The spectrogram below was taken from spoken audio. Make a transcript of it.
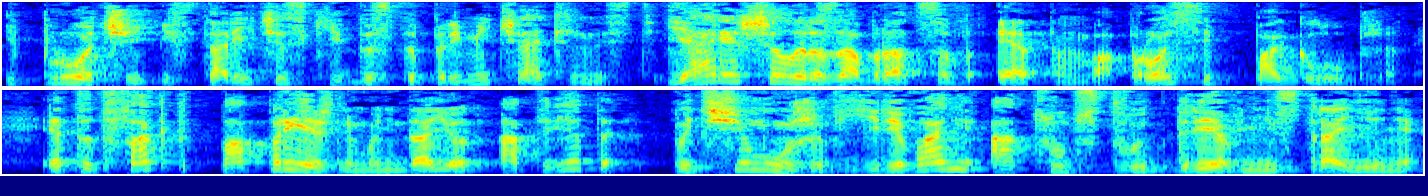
и прочие исторические достопримечательности? Я решил разобраться в этом вопросе поглубже. Этот факт по-прежнему не дает ответа, почему же в Ереване отсутствуют древние строения,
